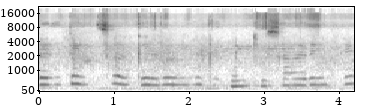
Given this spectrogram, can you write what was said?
खासदार तेच कर करण्याचे सारे ते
